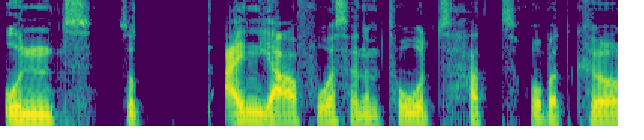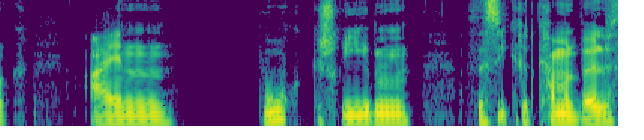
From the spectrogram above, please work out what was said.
Und ein Jahr vor seinem Tod hat Robert Kirk ein Buch geschrieben, The Secret Commonwealth,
